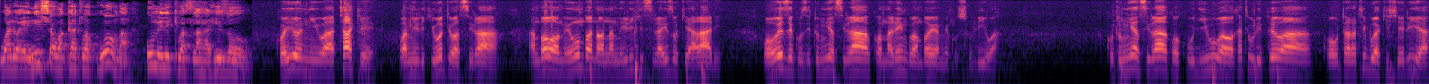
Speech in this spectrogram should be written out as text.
walioainisha wakati wa kuomba umiliki wa silaha hizo. Kwa hiyo ni watake wamiliki wote wa silaha ambao wameumba na wanamiliki silaha hizo kihalali waweze kuzitumia silaha kwa malengo ambayo yamekusudiwa. Kutumia silaha kwa kujiua wakati ulipewa kwa utaratibu wa kisheria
